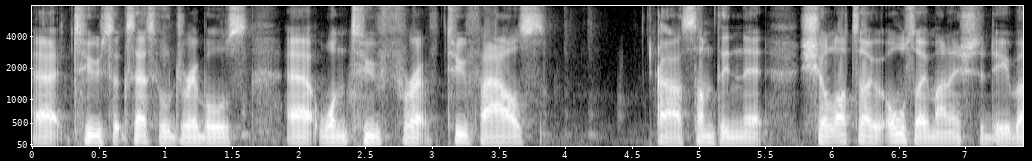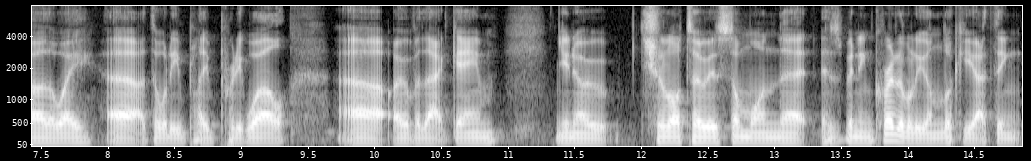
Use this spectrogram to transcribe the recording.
Uh, two successful dribbles, uh, won two fr- two fouls. Uh, something that Schelotto also managed to do, by the way. Uh, I thought he played pretty well uh, over that game. You know, Schelotto is someone that has been incredibly unlucky, I think,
